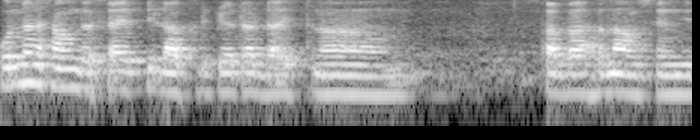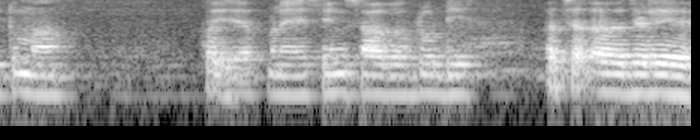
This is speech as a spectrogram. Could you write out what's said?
ਉਹਨਾਂ ਨੇ ਸਾਨੂੰ ਦੱਸਿਆ ਵੀ ਲੱਖ ਰੁਪਈਆ ਤੁਹਾਡਾ ਇਸ ਤਰ੍ਹਾਂ ਬਾਬਾ ਹਰਨਾਮ ਸਿੰਘ ਜੀ ਧੁਮਾ ਹਾਂਜੀ। ਤੇ ਆਪਣੇ ਸਿੰਘ ਸਾਹਿਬ ਰੋਡੇ। ਅੱਛਾ ਜਿਹੜੇ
